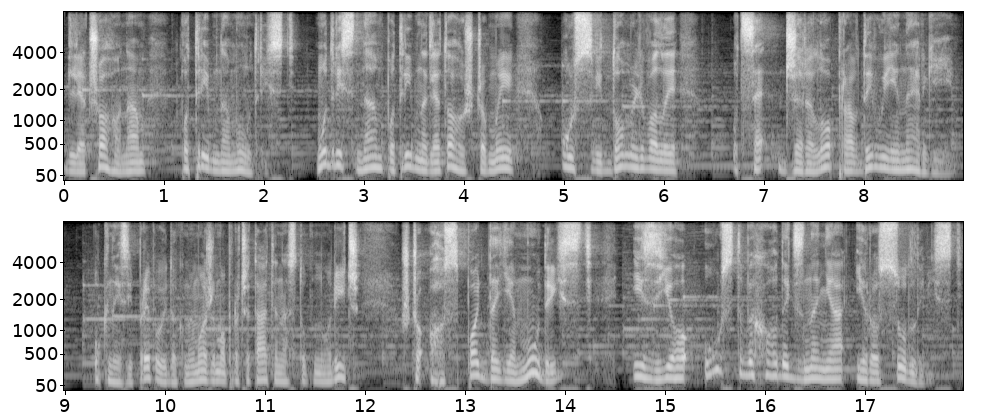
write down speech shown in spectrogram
для чого нам потрібна мудрість? Мудрість нам потрібна для того, щоб ми усвідомлювали оце джерело правдивої енергії. У книзі приповідок ми можемо прочитати наступну річ, що Господь дає мудрість, і з його уст виходить знання і розсудливість.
